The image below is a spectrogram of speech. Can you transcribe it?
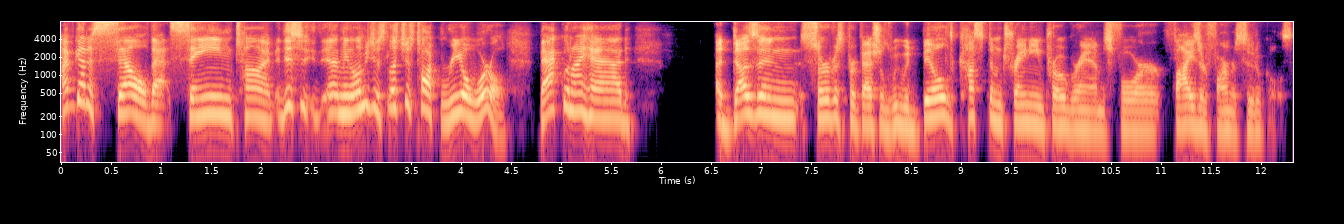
I've got to sell that same time. This is, I mean, let me just, let's just talk real world. Back when I had a dozen service professionals, we would build custom training programs for Pfizer Pharmaceuticals.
